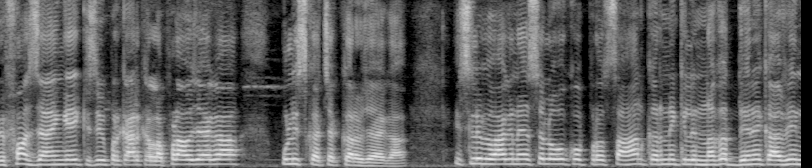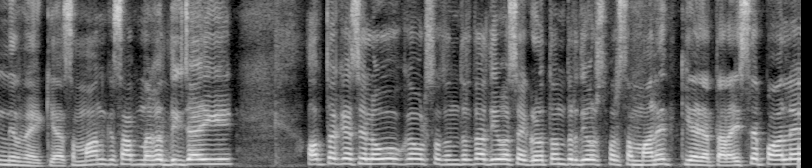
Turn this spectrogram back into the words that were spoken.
वे फंस जाएँगे, किसी भी प्रकार का लफड़ा हो जाएगा, पुलिस का चक्कर हो जाएगा। इसलिए विभाग ने ऐसे लोगों को प्रोत्साहन करने के लिए नगद देने का भी निर्णय किया। सम्मान के साथ नगद दिख जाएगी। अब तक ऐसे लोगों को स्वतंत्रता दिवस या गणतंत्र दिवस पर सम्मानित किया जाता रहा। इससे पहले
